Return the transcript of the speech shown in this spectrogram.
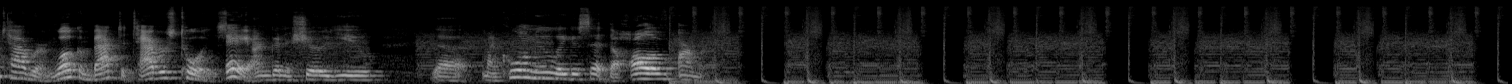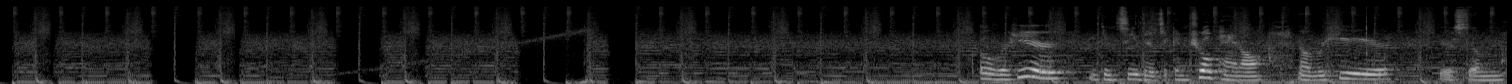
I'm Tabor and welcome back to Tabor's Toys. Today I'm going to show you the, my cool new LEGO set, the Hall of Armor. Over here, you can see there's a control panel, and over here, there's some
